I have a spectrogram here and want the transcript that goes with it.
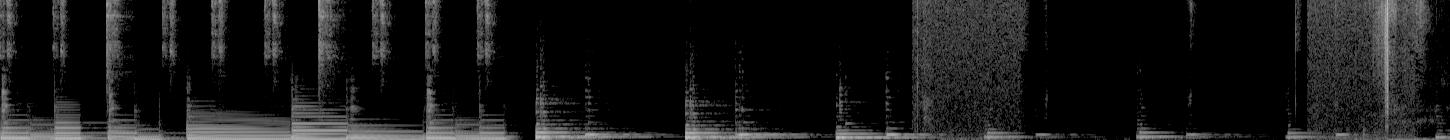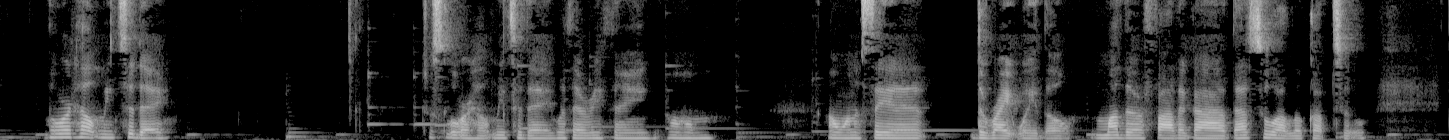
Lord, help me today. Just Lord, help me today with everything. Um, I want to say it the right way though. Mother, Father God, that's who I look up to.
